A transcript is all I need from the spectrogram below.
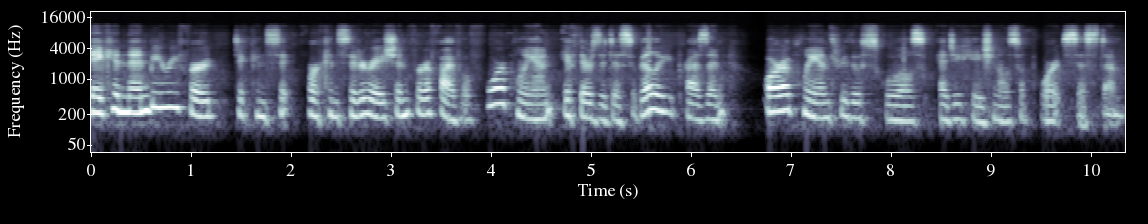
they can then be referred to consi for consideration for a 504 plan if there's a disability present or a plan through the school's educational support system.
